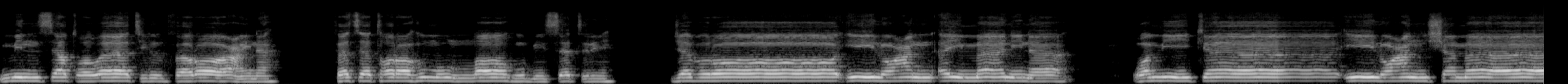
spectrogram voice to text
من سطوات الفراعنة فسترهم الله بستره. جبرائيل عن أيماننا وميكائيل عن شمائلنا.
